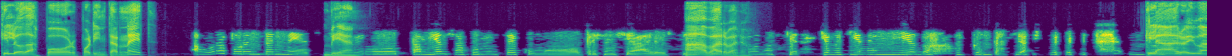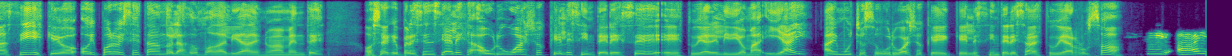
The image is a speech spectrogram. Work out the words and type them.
que lo das por, por internet. Ahora por internet, Bien. pero también ya comencé como presenciales. sí, Ah, bárbaro. Personas que, que no tienen miedo a contagiarse. Claro, va. Sí, es que ho- hoy por hoy se está dando las dos modalidades nuevamente. O sea que presenciales a uruguayos que les interese eh, estudiar el idioma. ¿Y hay? ¿Hay muchos uruguayos que, que les interesa estudiar ruso? Sí, hay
